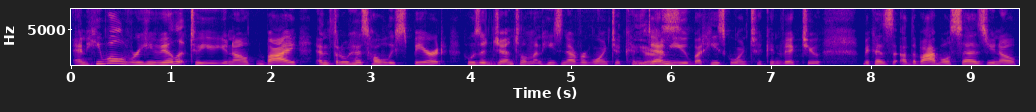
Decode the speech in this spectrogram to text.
and He will reveal it to you, you know, by and through His Holy Spirit, who's a gentleman. He's never going to condemn yes. you, but He's going to convict you because uh, the Bible says, you know,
